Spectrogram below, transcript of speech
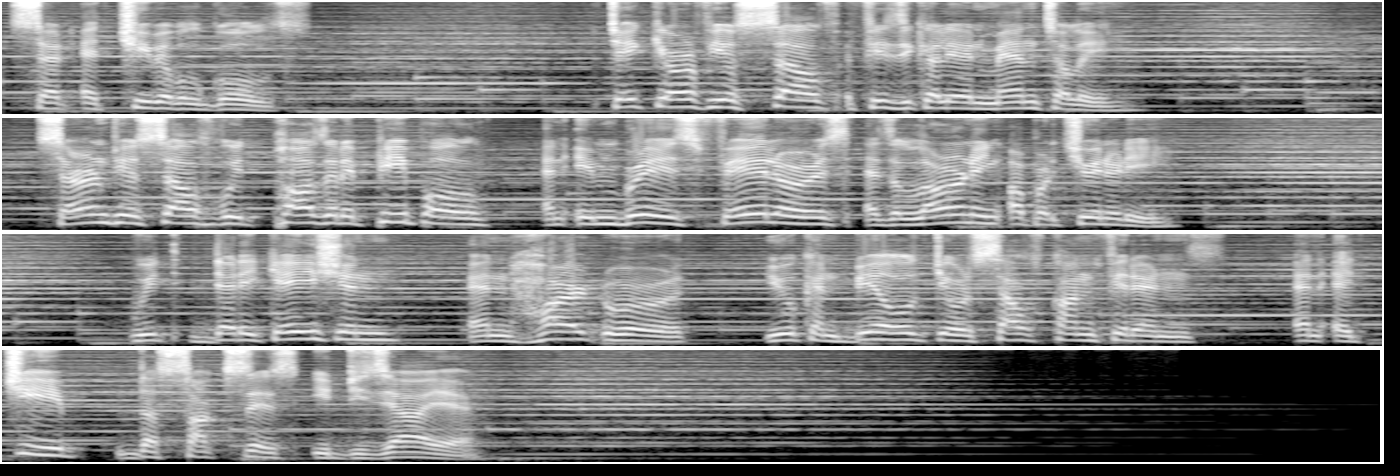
Set achievable goals. Take care of yourself physically and mentally. Surround yourself with positive people and embrace failures as a learning opportunity. With dedication and hard work, you can build your self confidence and achieve the success you desire.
